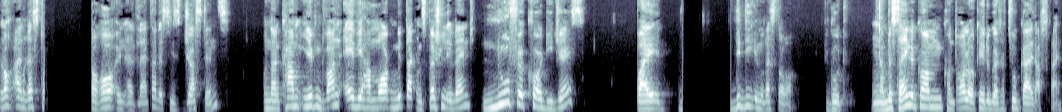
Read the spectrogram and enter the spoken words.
noch ein Restaurant in Atlanta, das hieß Justins. Und dann kam irgendwann, ey, wir haben morgen Mittag ein Special Event nur für Core DJs bei Diddy im Restaurant. Gut. Und dann bist du hingekommen, Kontrolle, okay, du gehörst dazu, geil, darfst rein.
